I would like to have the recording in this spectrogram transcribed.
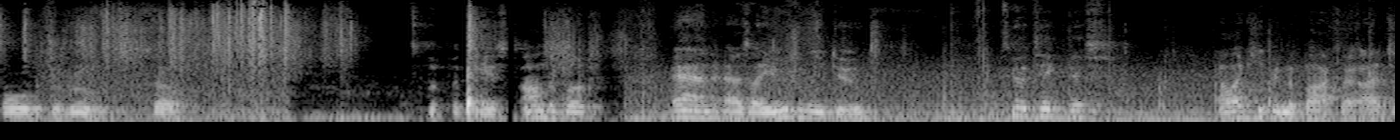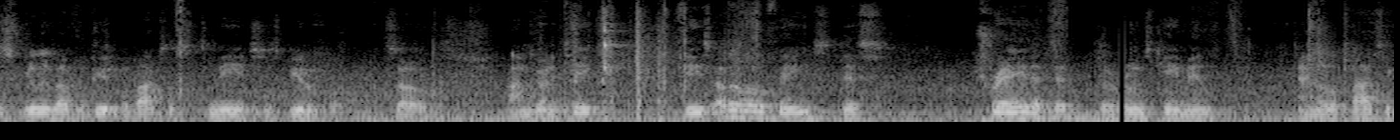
hold the room. So we'll put these on the book, and as I usually do, it's going to take this. I like keeping the box. I, I just really love the beauty. The boxes to me, it's just beautiful. So I'm going to take these other little things, this tray that the, the runes came in, and a little plastic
